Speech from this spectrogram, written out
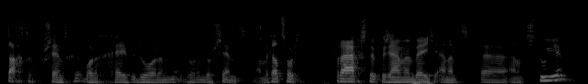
80% worden gegeven door een, door een docent? Nou, met dat soort vraagstukken zijn we een beetje aan het, uh, aan het stoeien.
